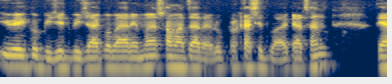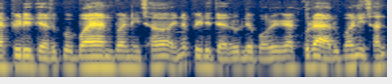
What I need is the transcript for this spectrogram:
युएको भिजिट भिजाको बारेमा समाचारहरू प्रकाशित भएका छन्। त्यहाँ पीडितहरूको बयान पनि छ होइन? पीडितहरूले भोगेका कुराहरू पनि छन्।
